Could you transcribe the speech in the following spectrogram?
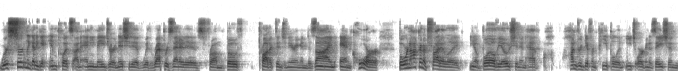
We're certainly going to get inputs on any major initiative with representatives from both product engineering and design and core, but we're not going to try to like, you know, boil the ocean and have a hundred different people in each organization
